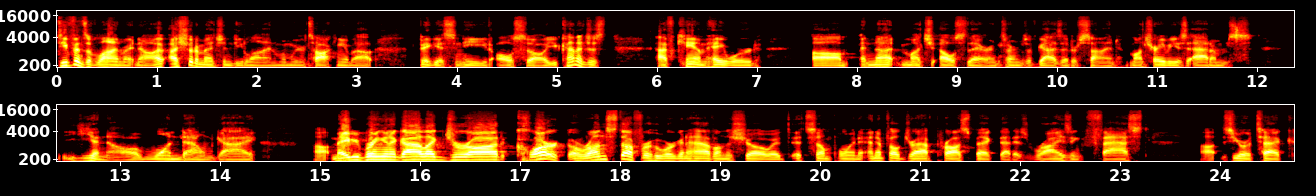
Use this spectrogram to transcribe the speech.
defensive line right now. I, I should have mentioned D line when we were talking about biggest need. Also, you kind of just have Cam Heyward um, and not much else there in terms of guys that are signed. Montravius Adams, you know, one down guy. Uh, maybe bringing a guy like Jerrod Clark, a run stuffer who we're going to have on the show at, at some point, an NFL draft prospect that is rising fast. Uh, Zero Tech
